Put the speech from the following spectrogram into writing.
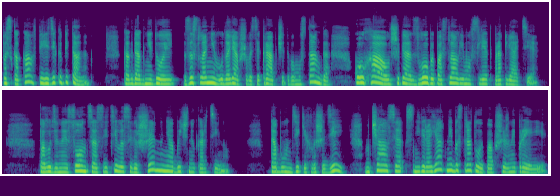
поскакал впереди капитана. Когда Гнедой заслонил удалявшегося крапчатого мустанга, Колхаун, шипя от злобы, послал ему вслед проклятие. Полуденное солнце осветило совершенно необычную картину. Табун диких лошадей мчался с невероятной быстротой по обширной прерии.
